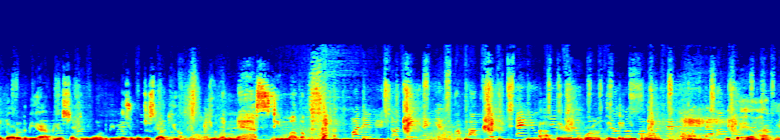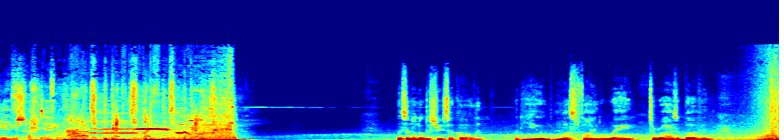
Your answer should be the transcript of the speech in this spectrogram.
Your daughter to be happy or something. You want her to be miserable just like you. You a nasty motherfucker. My name is Shante, and yes, I'm top. And you Out there in the world thinking you grown. What the hell happened to you, Shante? Listen, I know the streets are calling, but you must find a way to rise above it.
